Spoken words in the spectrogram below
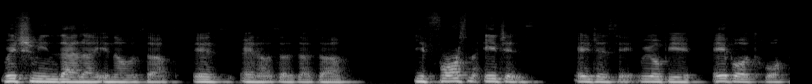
which means that uh, you know the is you know the the, the enforcement agents agency will be able to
